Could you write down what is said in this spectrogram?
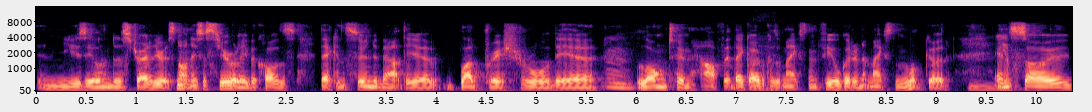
in new zealand and australia it's not necessarily because they're concerned about their blood pressure or their mm. long-term health they go because it makes them feel good and it makes them look good mm. and yep. so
